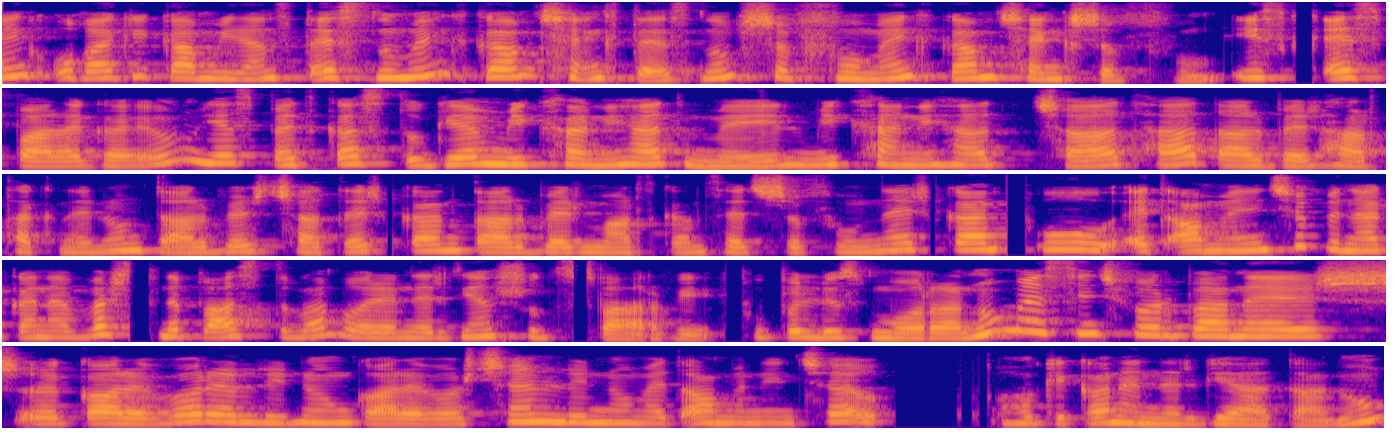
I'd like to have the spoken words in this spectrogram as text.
մենք ուղակի կամ իրանց տեսնում ենք կամ չենք տեսնում, շփվում ենք կամ չենք շփվում։ Իսկ այս պարագայում ես պետքա ստուգեմ մի քանի հատ մեյլ, մի քանի հատ չաթ, հա, տարբեր հարթակներում տարբեր չաթեր կան, տարբեր մարդկանց հետ շփումներ կան, ու այդ ամեն ինչը բնականաբար նպաստում է, որ էներգիան շուտ սպառվի։ Ու պլյուս մոռանում ես ինչ որ բաներ կարևոր են լինում, կարևոր չեն լինում, այդ ամեն ինչը հոգեկան էներգիա է տանում։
